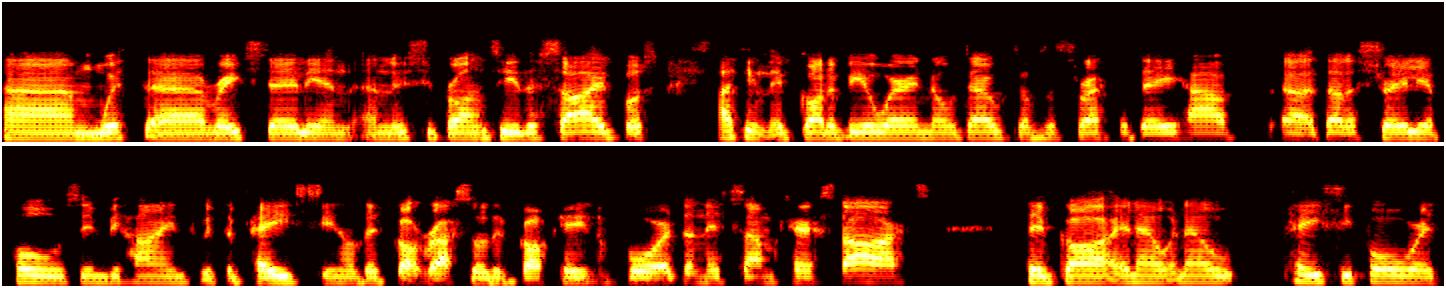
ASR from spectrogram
um, with uh, Rach Daly and, and Lucy Bronze either side. But I think they've got to be aware, no doubt, of the threat that they have uh, that Australia pose in behind with the pace. You know, they've got Russell, they've got Caitlin Foord, and if Sam Kerr starts, they've got an out and out pacey forward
